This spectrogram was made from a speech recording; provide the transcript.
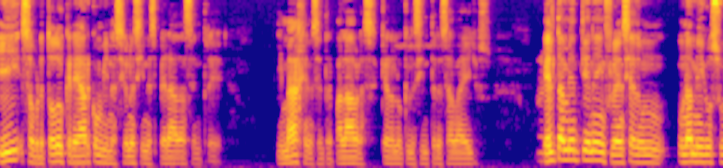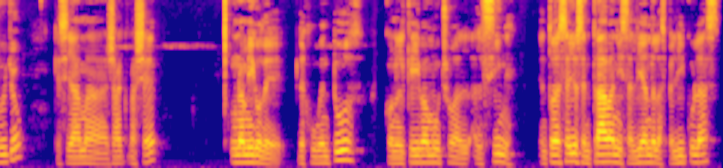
y sobre todo crear combinaciones inesperadas entre imágenes, entre palabras, que era lo que les interesaba a ellos. Él también tiene influencia de un, un amigo suyo que se llama Jacques Bachet, un amigo de, juventud con el que iba mucho al, cine. Entonces ellos entraban y salían de las películas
